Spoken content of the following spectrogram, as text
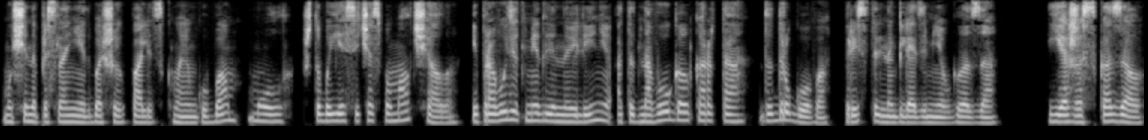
Мужчина прислоняет большой палец к моим губам, мол, чтобы я сейчас помолчала, и проводит медленную линию от одного уголка рта до другого, пристально глядя мне в глаза. «Я же сказал,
